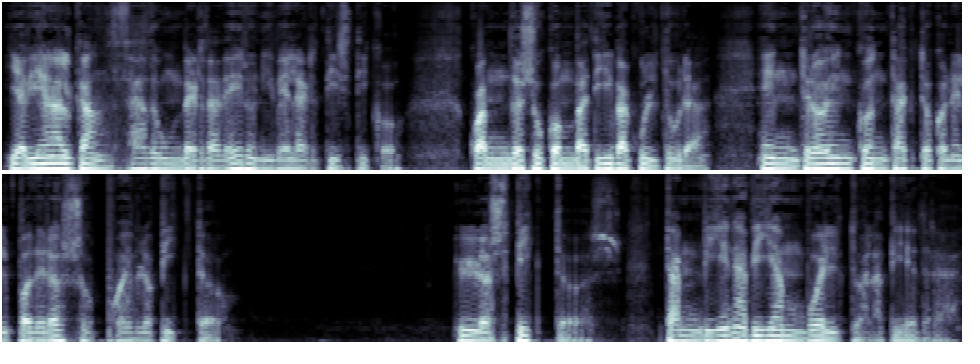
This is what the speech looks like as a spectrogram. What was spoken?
y habían alcanzado un verdadero nivel artístico cuando su combativa cultura entró en contacto con el poderoso pueblo picto. Los pictos también habían vuelto a la piedra,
